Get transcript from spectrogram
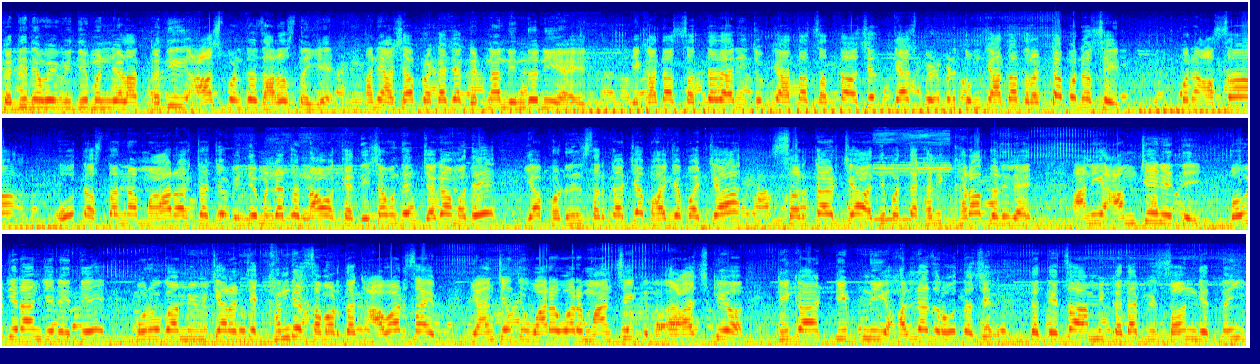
कधी नव्हे विधिमंडळात कधी आजपर्यंत झालंच नाही आहे आणि अशा प्रकारच्या घटना निंदनीय आहेत. एखादा सत्ताधारी तुमच्या हातात सत्ता असेल त्याच पिरियडमध्ये तुमच्या हातात रट्टा पण असेल. पण असं होत असताना महाराष्ट्राच्या विधिमंडळाचं नाव अख्ख्या देशामध्ये जगामध्ये या फडणवीस सरकारच्या भाजपाच्या सरकारच्या अधिपत्याखाली खराब झालेले आहेत. आणि आमचे नेते बहुजनांचे नेते पुरोगामी विचारांचे खंदे समर्थक आव्हाड साहेब यांच्यावरती वारंवार मानसिक राजकीय टीका टिप्पणी हल्ला जर होत असेल तर त्याचा आम्ही कदापि सहन घेत नाही.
